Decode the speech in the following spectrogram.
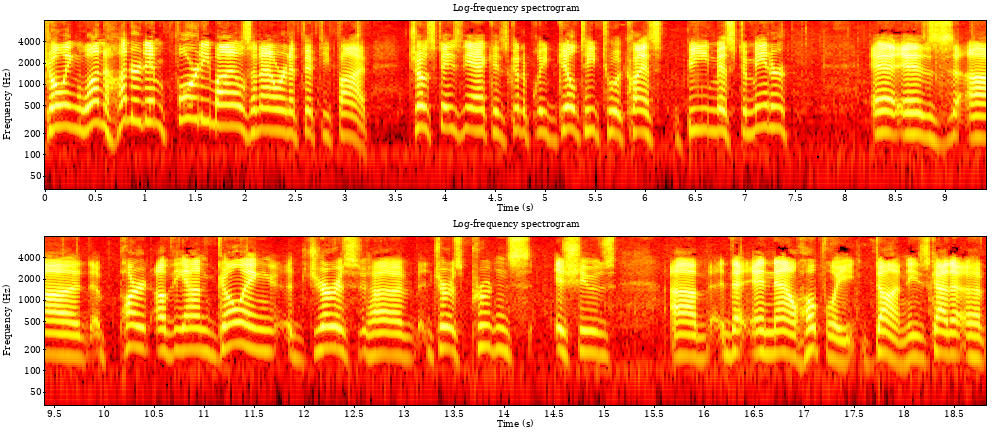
going 140 miles an hour in a 55? Joe Staysniak is going to plead guilty to a Class B misdemeanor as uh, part of the ongoing juris, uh, jurisprudence issues, um, that, and now hopefully done. He's got a,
